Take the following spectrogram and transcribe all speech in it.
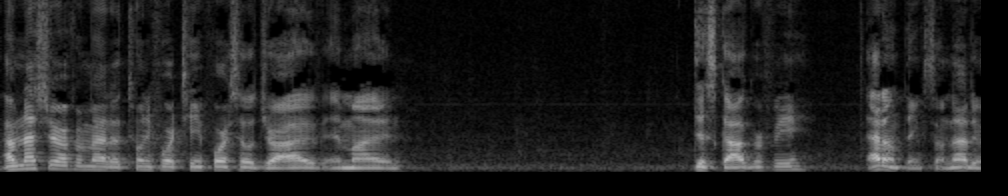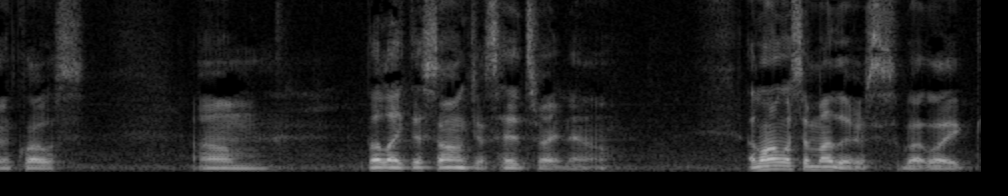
I'm not sure if I'm at a 2014 Forest Hill Drive in my discography. I don't think so, not even close. Um, but like this song just hits right now, along with some others. But like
